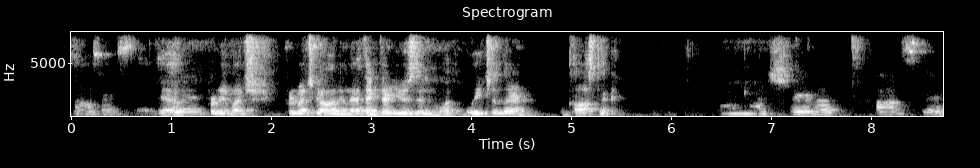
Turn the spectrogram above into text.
smells. Yeah, pretty much, pretty much gone. And I think they're using what bleach in there, and caustic. I'm not sure about cost, but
